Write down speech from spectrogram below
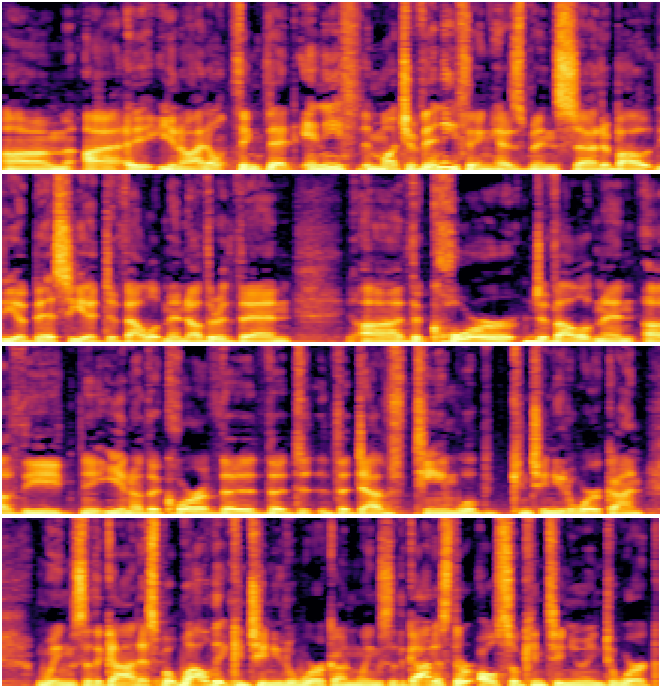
um I, you know i don't think that any much of anything has been said about the abyssea development other than uh, the core development of the you know the core of the the the dev team will continue to work on wings of the goddess but while they continue to work on wings of the goddess they're also continuing to work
